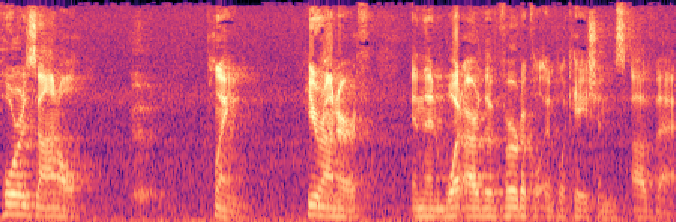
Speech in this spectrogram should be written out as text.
horizontal plane here on earth, and then what are the vertical implications of that?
